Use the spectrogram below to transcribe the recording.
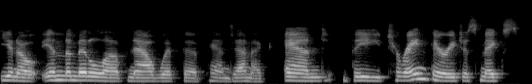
you know, in the middle of now with the pandemic. And the terrain theory just makes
